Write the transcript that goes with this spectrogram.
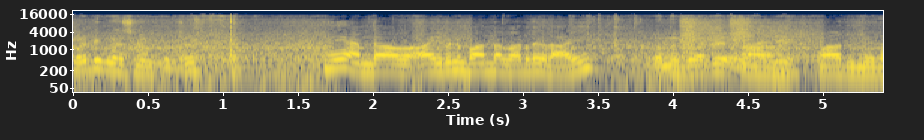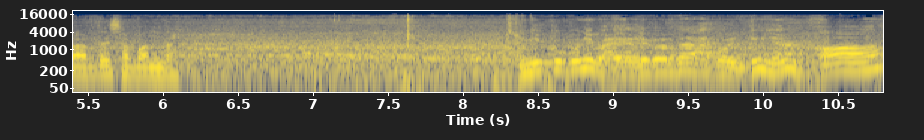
कति ए हामी त अब अहिले पनि बन्द गर्दै होला है। अरूले गर्दैछ बन्द। निको पनि भाइहरूले गर्दा आएको होइन अँ।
